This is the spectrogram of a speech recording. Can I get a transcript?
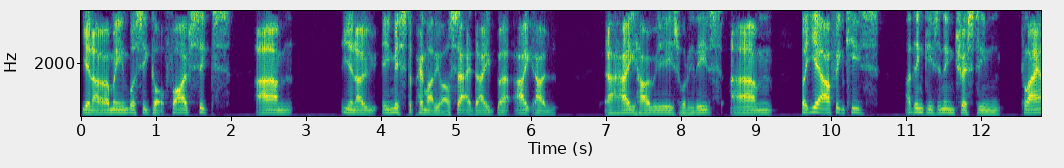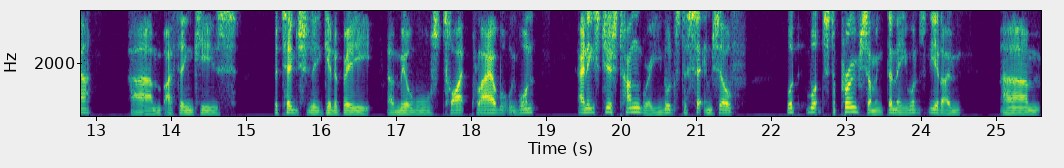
You know, I mean, what's he got? Five, six. Um, you know, he missed a penalty on Saturday, but I, uh, hey ho, it is what it is. Um, but yeah, I think he's I think he's an interesting player. Um, I think he's potentially going to be a Millwall's type player, what we want, and he's just hungry. He wants to set himself, what wants to prove something, doesn't he? He wants, you know, um,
